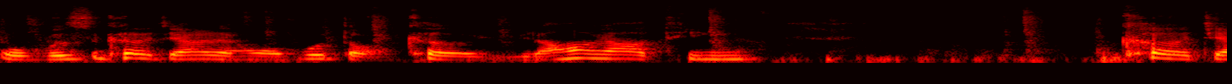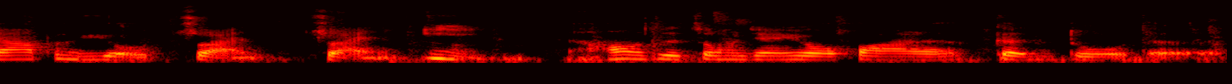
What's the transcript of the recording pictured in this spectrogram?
我不是客家人，我不懂客语，然后要听客家朋友转转译，然后这中间又花了更多的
